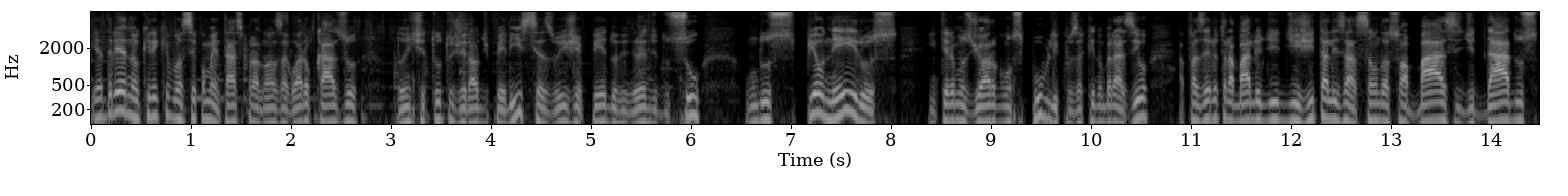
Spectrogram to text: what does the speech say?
E Adriano, eu queria que você comentasse para nós agora o caso do Instituto Geral de Perícias, o IGP do Rio Grande do Sul, um dos pioneiros em termos de órgãos públicos aqui no Brasil, a fazer o trabalho de digitalização da sua base de dados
